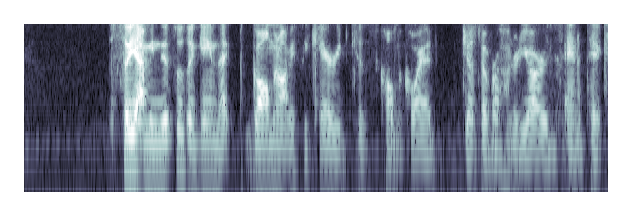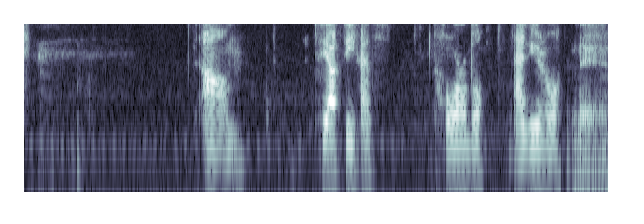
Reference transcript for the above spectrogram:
so yeah, I mean, this was a game that Gallman obviously carried because Colt McCoy had just over 100 yards and a pick. Um, Seahawks defense horrible as usual. Yeah.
